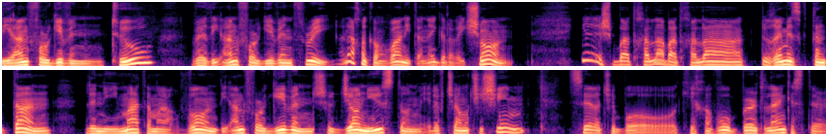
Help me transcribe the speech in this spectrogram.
The Unforgiven 2 ו-The Unforgiven 3. אנחנו כמובן נתענג על הראשון. יש בהתחלה, בהתחלה, רמז קטנטן לנעימת המערבון, The Unforgiven של ג'ון יוסטון מ-1960, סרט שבו כיכבו ברט לנקסטר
